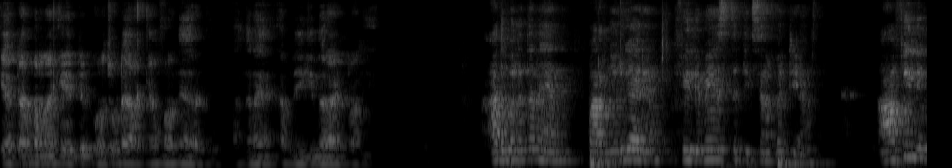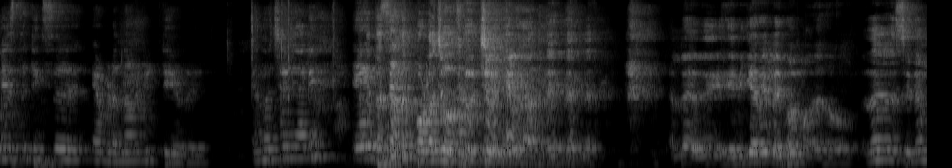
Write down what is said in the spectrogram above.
കയറ്റാൻ പറഞ്ഞാൽ കയറ്റും കുറച്ചുകൂടെ ഇറക്കാൻ പറഞ്ഞാൽ ഇറക്കും. അങ്ങനെ അഭിനയിക്കുന്ന ഒരു ആക്ടറാണ് അതുപോലെ തന്നെ ഞാൻ പറഞ്ഞൊരു കാര്യം ഫിലിം എസ്തറ്റിക്സിനെ പറ്റിയാണ്. ആ ഫിലിം എസ്തറ്റിക്സ് എവിടെ നിന്നാണ് കിട്ടിയത്? എന്ന് വെച്ച് കഴിഞ്ഞാൽ അല്ല ഇത് എനിക്കറിയില്ല. ഇപ്പം ഇത് സിനിമ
